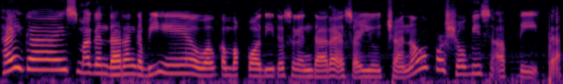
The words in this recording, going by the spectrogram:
Hi guys! Magandang gabi! Welcome back po dito sa Gandara SRU channel for Showbiz Update.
